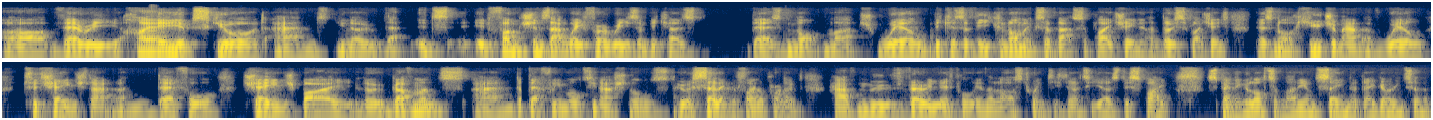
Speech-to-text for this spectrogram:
are very highly obscured and you know that it's it functions that way for a reason because there's not much will because of the economics of that supply chain and those supply chains. There's not a huge amount of will to change that and therefore change by the governments and definitely multinationals who are selling the final product have moved very little in the last 20 30 years despite spending a lot of money on saying that they're going to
